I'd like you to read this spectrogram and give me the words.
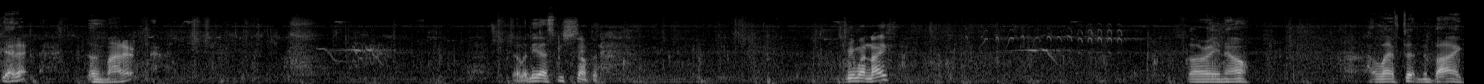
Get it? Doesn't matter. Now let me ask you something. You bring my knife? Sorry, no. I left it in the bag.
